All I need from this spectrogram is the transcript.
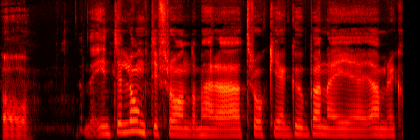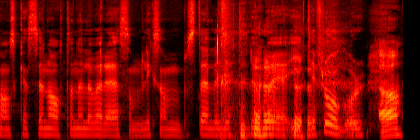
ja, inte långt ifrån de här äh, tråkiga gubbarna i amerikanska senaten eller vad det är som liksom ställer jättedumma it-frågor. Ja.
